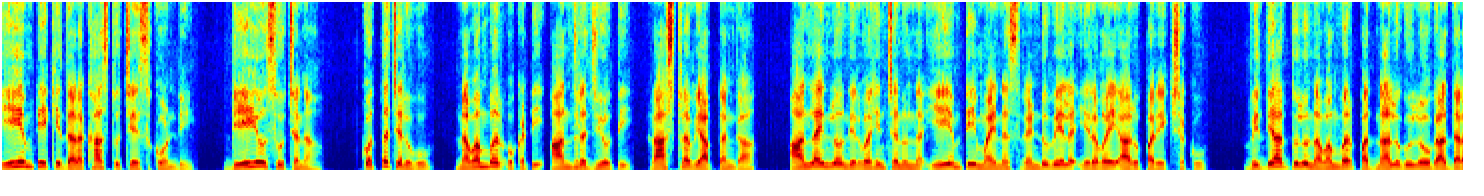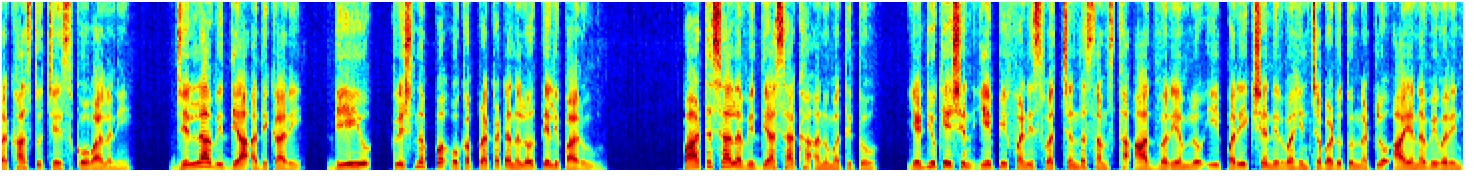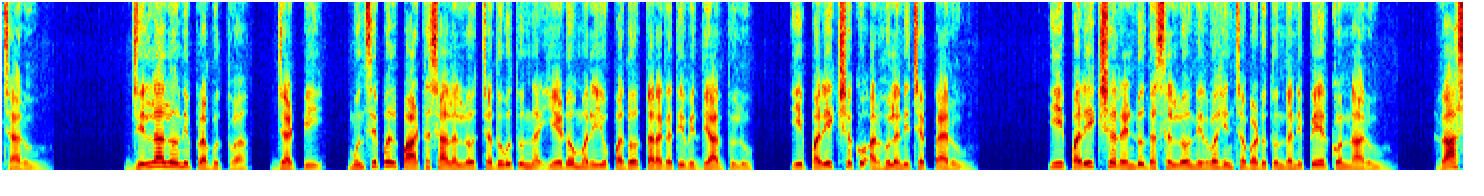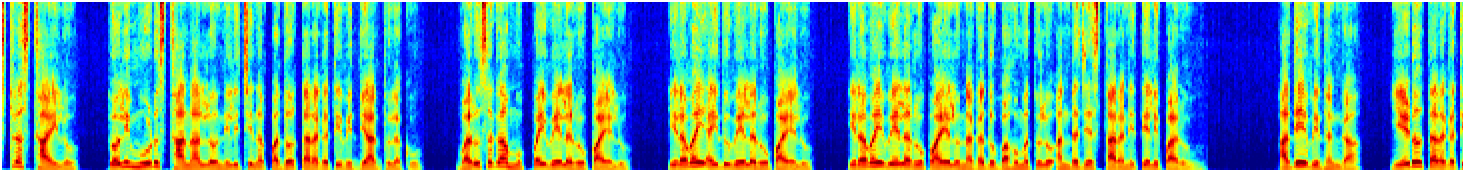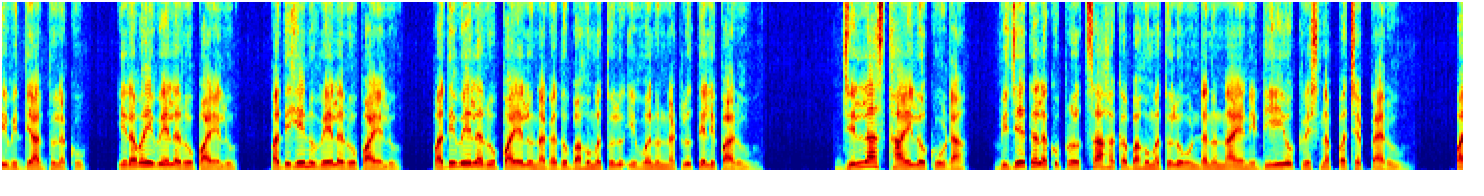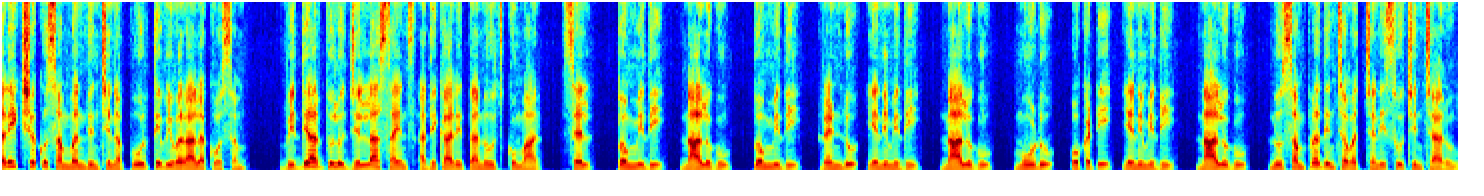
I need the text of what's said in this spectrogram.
ఏఎంటీకి దరఖాస్తు చేసుకోండి. డిఏఓ సూచన. కొత్త చెరువు నవంబర్ ఒకటి ఆంధ్రజ్యోతి రాష్ట్ర వ్యాప్తంగా ఆన్లైన్లో నిర్వహించనున్న ఏఎంటీ మైనస్ రెండు వేల ఇరవై ఆరు పరీక్షకు విద్యార్థులు నవంబర్ పద్నాలుగు లోగా దరఖాస్తు చేసుకోవాలని జిల్లా విద్యా అధికారి డిఏయు కృష్ణప్ప ఒక ప్రకటనలో తెలిపారు. పాఠశాల విద్యాశాఖ అనుమతితో ఎడ్యుకేషన్ ఏపీ ఫణి స్వచ్ఛంద సంస్థ ఆధ్వర్యంలో ఈ పరీక్ష నిర్వహించబడుతున్నట్లు ఆయన వివరించారు. జిల్లాలోని ప్రభుత్వ జడ్పీ మున్సిపల్ పాఠశాలల్లో చదువుతున్న ఏడో మరియు పదో తరగతి విద్యార్థులు ఈ పరీక్షకు అర్హులని చెప్పారు. ఈ పరీక్ష రెండు దశల్లో నిర్వహించబడుతుందని పేర్కొన్నారు. రాష్ట్ర స్థాయిలో తొలి మూడు స్థానాల్లో నిలిచిన పదో తరగతి విద్యార్థులకు వరుసగా ముప్పై వేల రూపాయలు ఇరవై ఐదు వేల రూపాయలు ఇరవై వేల రూపాయలు నగదు బహుమతులు అందజేస్తారని తెలిపారు. అదేవిధంగా ఏడో తరగతి విద్యార్థులకు ఇరవై వేల రూపాయలు పదిహేను వేల రూపాయలు పదివేల రూపాయలు నగదు బహుమతులు ఇవ్వనున్నట్లు తెలిపారు. జిల్లా స్థాయిలో కూడా విజేతలకు ప్రోత్సాహక బహుమతులు ఉండనున్నాయని డిఇఓ కృష్ణప్ప చెప్పారు. పరీక్షకు సంబంధించిన పూర్తి వివరాల కోసం విద్యార్థులు జిల్లా సైన్స్ అధికారి తనూజ్ కుమార్ సెల్ తొమ్మిది నాలుగు తొమ్మిది రెండు ఎనిమిది నాలుగు మూడు ఒకటి ఎనిమిది నాలుగు ను సంప్రదించవచ్చని సూచించారు.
